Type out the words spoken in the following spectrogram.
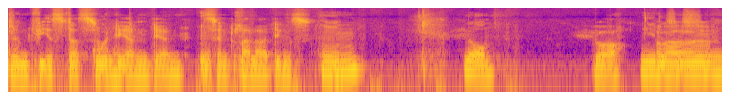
irgendwie ist das so deren, deren zentraler Dings. Mhm. äh, ja, Ja. Nee, das ist, äh,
